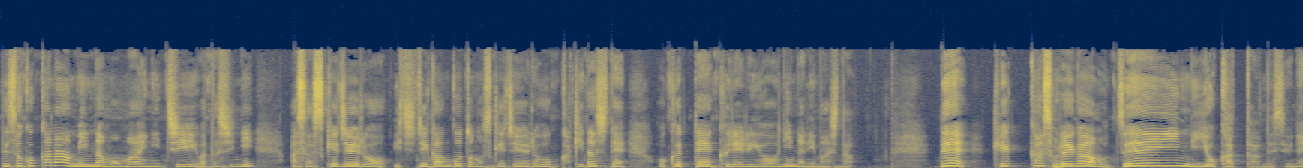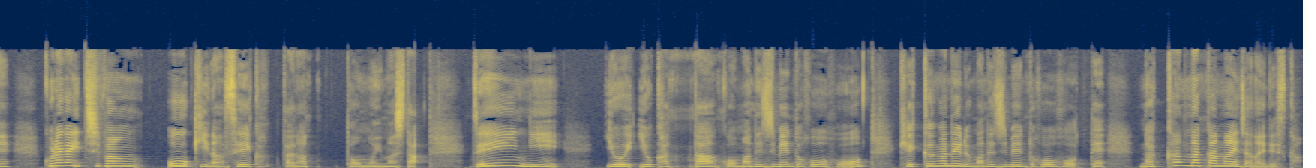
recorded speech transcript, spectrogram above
で、そこからみんなも毎日私に朝スケジュールを、1時間ごとのスケジュールを書き出して送ってくれるようになりました。で、結果それがもう全員に良かったんですよね。これが一番大きな成果だなと思いました。全員に良い、良かったこうマネジメント方法、結果が出るマネジメント方法ってなかなかないじゃないですか。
